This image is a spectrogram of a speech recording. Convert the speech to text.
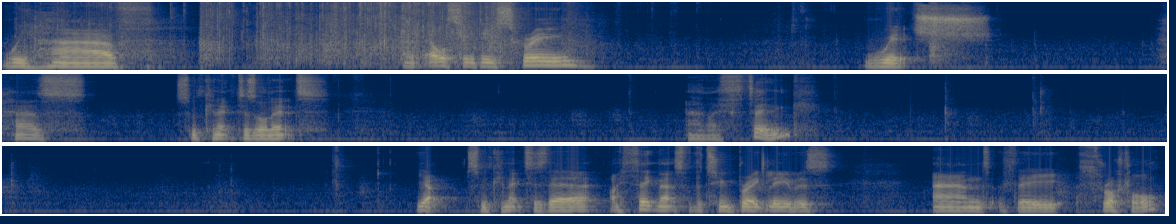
We have an LCD screen which has some connectors on it and I think Yep, some connectors there. I think that's for the two brake levers and the throttle.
